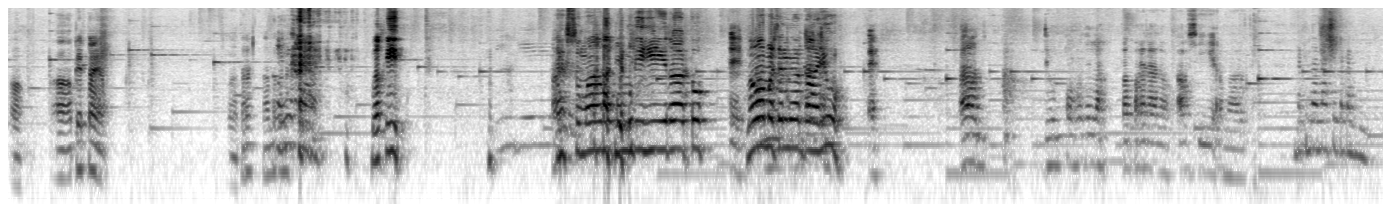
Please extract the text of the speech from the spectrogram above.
Oh, uh, appear tayo. Oh, tara, tara, tara. Bakit? Ay, sumama kong bihira to. Te. Namamasyal nga tayo. Te. Ah, di mo pa ako nila. Papakilala ko. Ako si Amaro. Nakilala kita kanina.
